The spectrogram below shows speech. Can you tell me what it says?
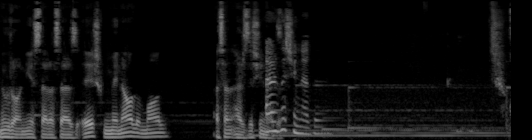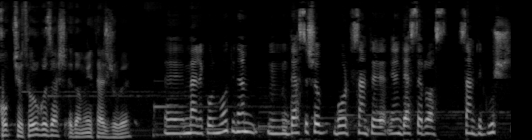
نورانی سراسر از عشق منال و مال اصلا ارزشی نداره. ارزشی نداره. خب چطور گذشت ادامه تجربه؟ ملک الموت دیدم دستشو برد سمت یعنی دست راست سمت گوش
